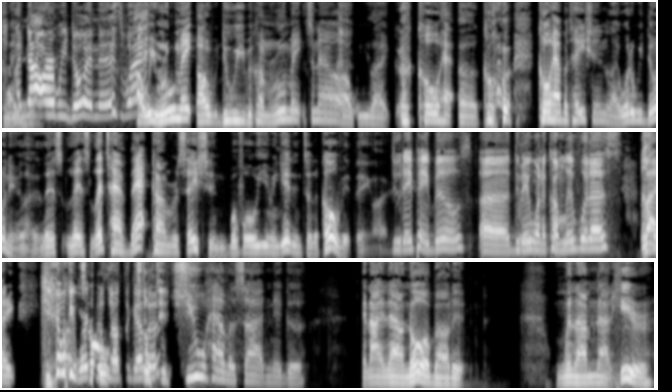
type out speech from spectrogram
Like, now are we doing this? What? Are we roommate? Are do we become roommates now? Are we like uh, co uh, co cohabitation? Like, what are we doing here? Like, let's let's let's have that conversation before we even get into the COVID thing. Like, do they pay bills? Uh, do they want to come live with us? like Can we work so, this out together? So since you have a side nigga, and I now know about it, when I'm not here,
